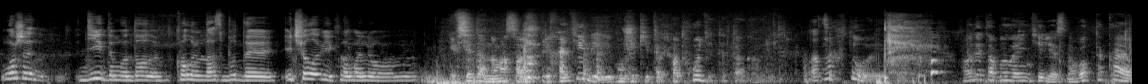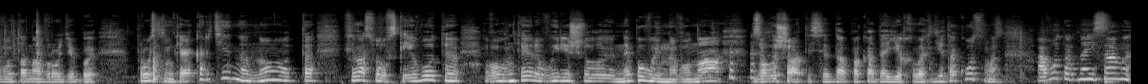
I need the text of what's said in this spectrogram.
може, дійдемо до коли в нас буде і чоловік намальований. І всегда на масаж приходили, і мужики так підходять і так говорять. А це хто? Вот это было интересно. Вот такая вот она вроде бы простенькая картина, но та філософська. І от е, волонтери вирішили, не повинна вона залишатися, да, поки доїхала где-то космос. А от одна із самих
